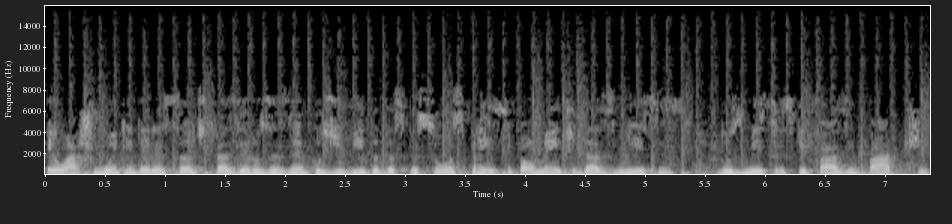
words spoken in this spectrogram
Eu acho muito interessante trazer os exemplos de vida das pessoas, principalmente das misses, dos mistres que fazem parte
